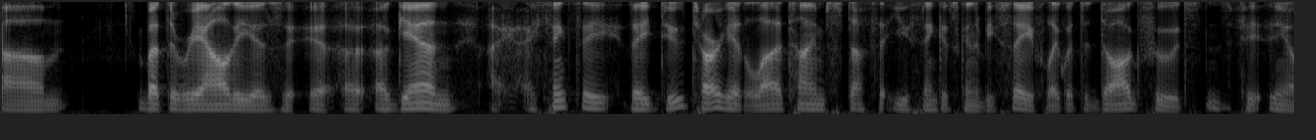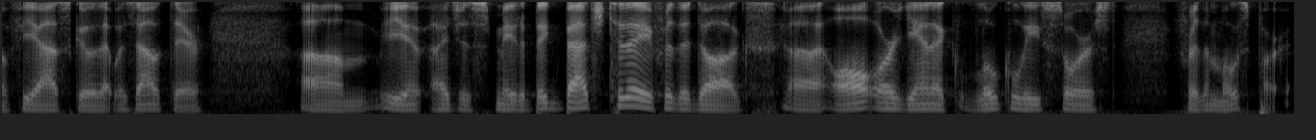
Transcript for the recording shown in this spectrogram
Um, but the reality is, uh, uh, again, I, I think they, they do target a lot of times stuff that you think is going to be safe, like with the dog foods, you know, fiasco that was out there. Um, yeah, I just made a big batch today for the dogs, uh, all organic, locally sourced for the most part.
